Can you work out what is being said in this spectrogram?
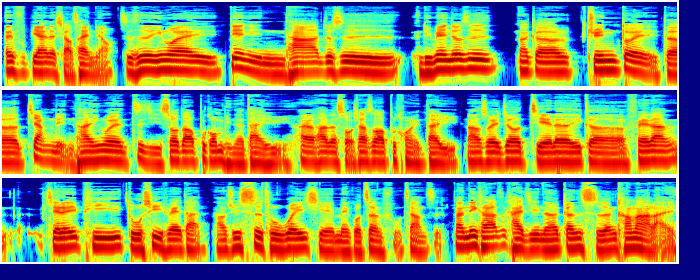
FBI 的小菜鸟，只是因为电影它就是里面就是。那个军队的将领，他因为自己受到不公平的待遇，还有他的手下受到不公平待遇，然后所以就劫了一个飞弹，劫了一批毒气飞弹，然后去试图威胁美国政府这样子。那尼克拉斯凯奇呢，跟史恩康纳莱，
